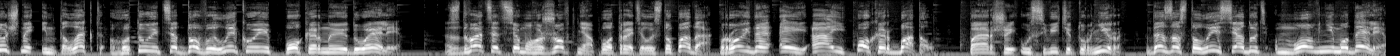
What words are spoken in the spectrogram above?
Штучний інтелект готується до великої покерної дуелі. З 27 жовтня по 3 листопада пройде AI Poker Battle – перший у світі турнір, де за столи сядуть мовні моделі.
